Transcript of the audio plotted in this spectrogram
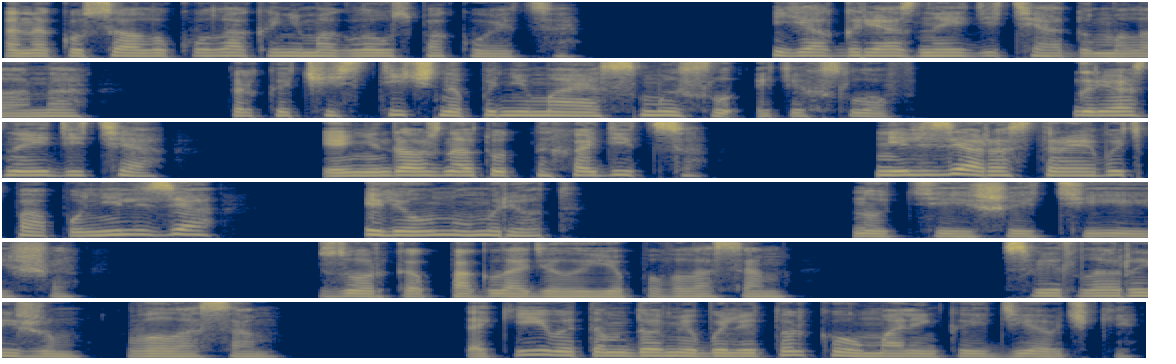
она кусала кулак и не могла успокоиться. «Я грязное дитя», — думала она, только частично понимая смысл этих слов. «Грязное дитя. Я не должна тут находиться. Нельзя расстраивать папу, нельзя, или он умрет». «Ну, тише, тише», — зорко погладил ее по волосам, светло-рыжим волосам. Такие в этом доме были только у маленькой девочки.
